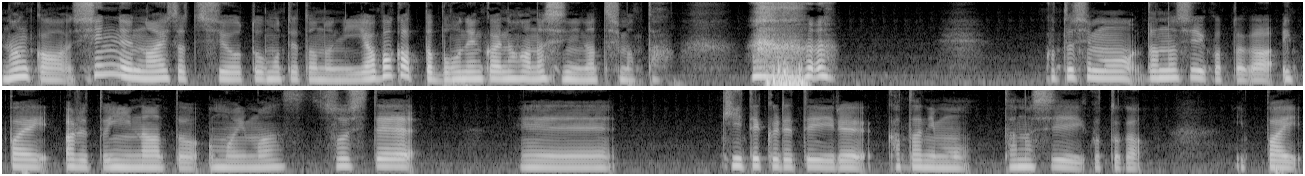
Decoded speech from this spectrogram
なんか、新年の挨拶しようと思ってたのに、やばかった忘年会の話になってしまった。今年も楽しいことがいっぱいあるといいなと思います。そして、えー、聞いてくれている方にも楽しいことがいっぱい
